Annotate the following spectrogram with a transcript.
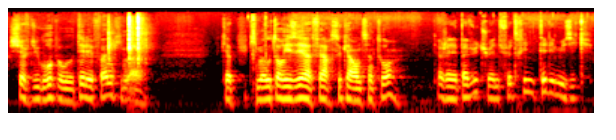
chef du groupe au téléphone qui m'a qui m'a autorisé à faire ce 45 tours. J'avais pas vu, tu as une feutrine télémusique.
